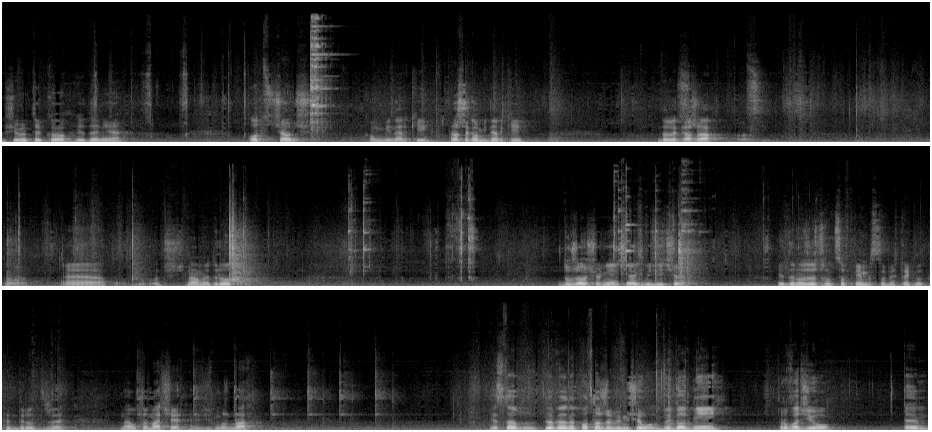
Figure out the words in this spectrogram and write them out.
Musimy tylko jedynie odciąć kombinerki. Proszę kombinerki do lekarza. Dobra. E, odcinamy drut. Duże osiągnięcie, jak widzicie. Jedyną rzeczą cofniemy sobie tego, ten drut, że na automacie. Widzisz, można. Jest to zrobione po to, żeby mi się wygodniej prowadziło. Ten,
